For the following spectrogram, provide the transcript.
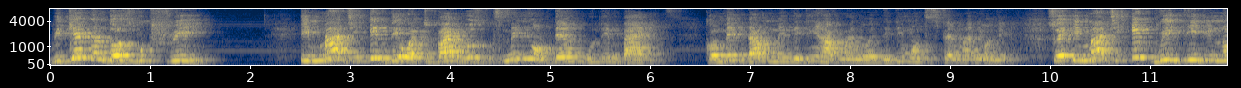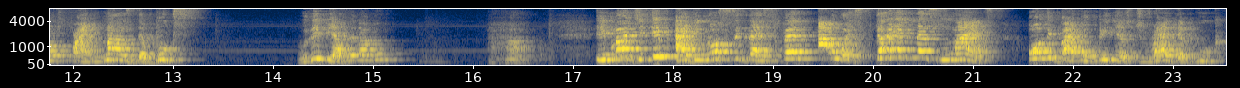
We gave them those books free. Imagine if they were to buy those books, many of them wouldn't buy it. Because maybe that moment they didn't have money or they didn't want to spend money on it. So imagine if we did not finance the books, will it be available? Uh-huh. Imagine if I did not sit there and spend hours, tiredness nights, only by obedience to write the book.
